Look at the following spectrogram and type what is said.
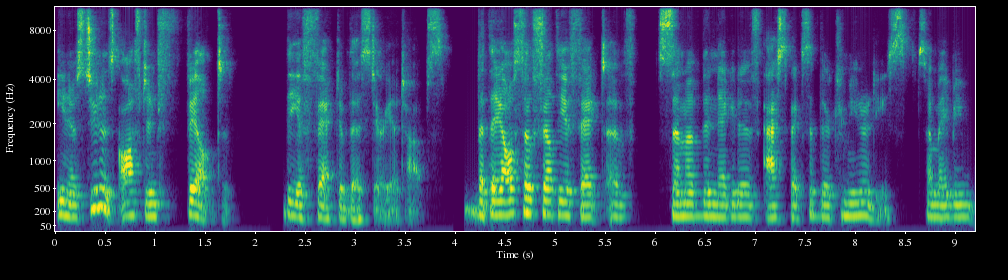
you know, students often felt the effect of those stereotypes, but they also felt the effect of some of the negative aspects of their communities. So maybe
